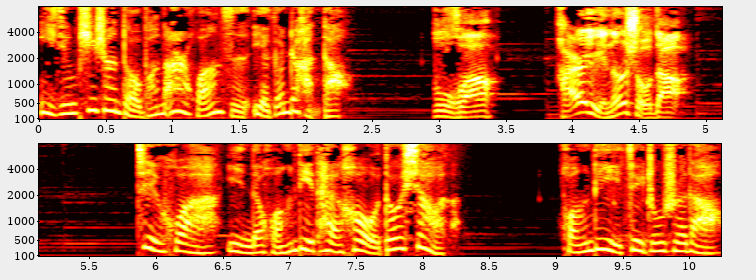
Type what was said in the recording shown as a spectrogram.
已经披上斗篷的二皇子也跟着喊道：“父皇，孩儿也能守到。”这话引得皇帝太后都笑了。皇帝最终说道：“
